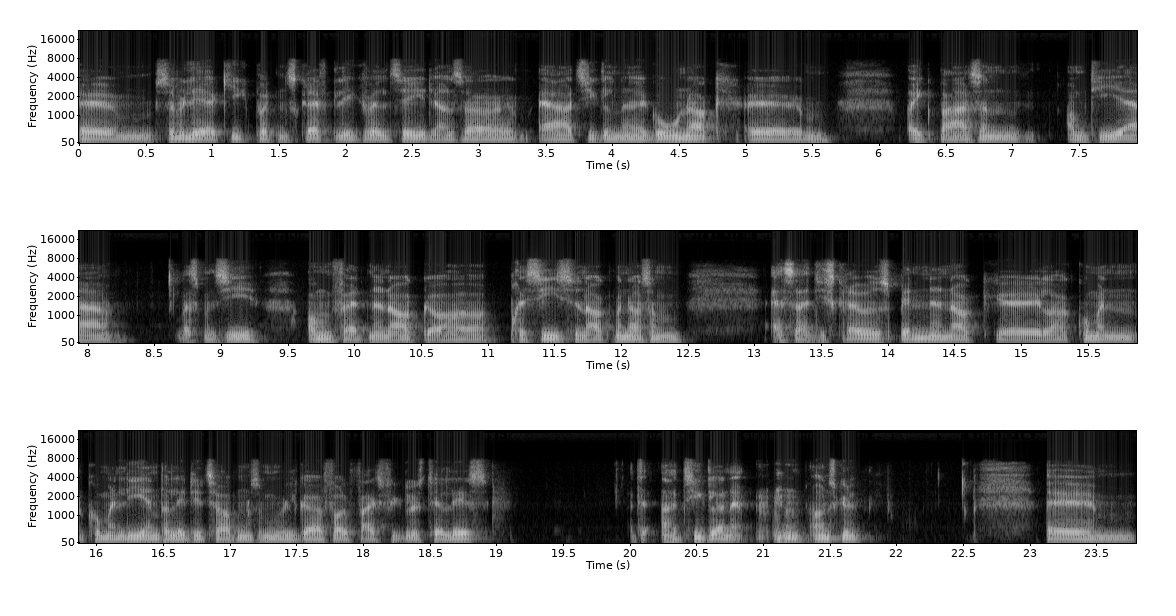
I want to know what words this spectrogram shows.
øhm, så vil jeg kigge på den skriftlige kvalitet, altså er artiklerne gode nok, øhm, og ikke bare sådan, om de er, hvad skal man sige, omfattende nok og præcise nok, men også om, altså er de skrevet spændende nok, øh, eller kunne man, kunne man lige ændre lidt i toppen, som ville gøre, at folk faktisk fik lyst til at læse artiklerne. Undskyld. Øhm,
